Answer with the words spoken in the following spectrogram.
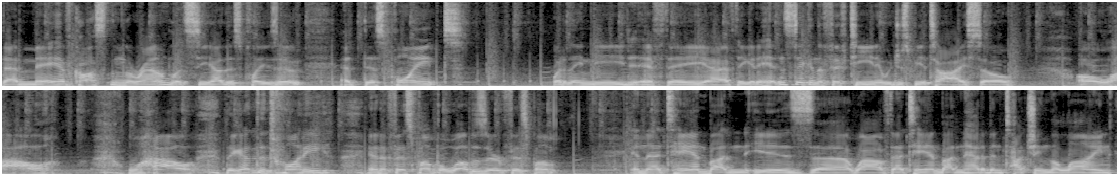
that may have cost them the round. Let's see how this plays out. At this point, what do they need? If they, uh, if they get a hit and stick in the 15, it would just be a tie. So, oh, wow. Wow, they got the 20 and a fist pump, a well-deserved fist pump. And that tan button is, uh, wow, if that tan button had been touching the line,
